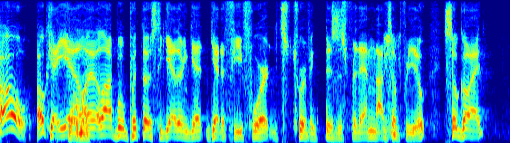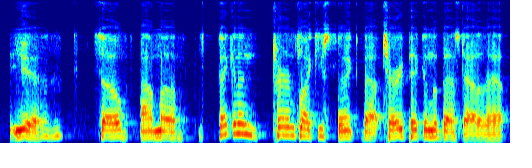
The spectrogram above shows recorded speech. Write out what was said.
Oh, okay, yeah. So my, a lot of people put those together and get get a fee for it. It's terrific business for them, not so for you. So go ahead. Yeah. So I'm uh, thinking in terms like you think about cherry picking the best out of that.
